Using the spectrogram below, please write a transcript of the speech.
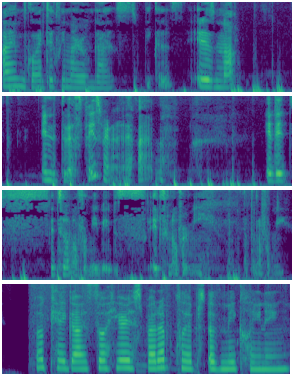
I'm going to clean my room, guys, because it is not in its best place right now. If I'm, it, it's it's a no for me, babes. It's a no for me. It's a no for me. Okay, guys. So here is sped up clips of me cleaning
